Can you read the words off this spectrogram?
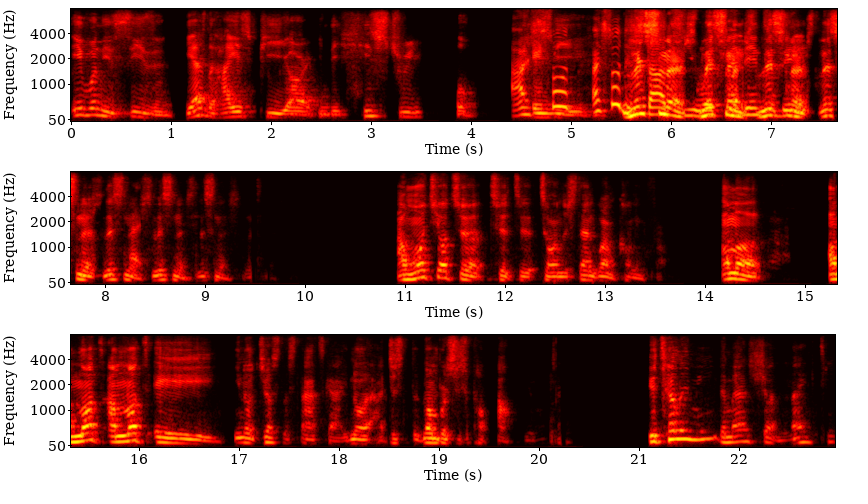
even his season, he has the highest PER in the history of I saw NBA. I saw the stats Listeners, you were listeners, listeners, listeners, listeners, listeners, listeners, listeners. I want you to, to to to understand where I'm coming from. I'm a I'm not I'm not a you know just a stats guy. You know, I just the numbers just pop out. You know? You're telling me the man shot 19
